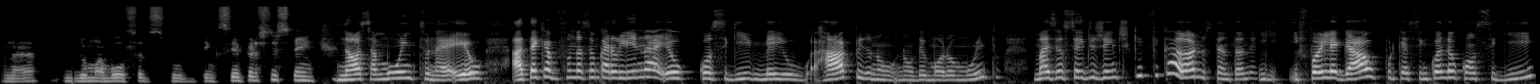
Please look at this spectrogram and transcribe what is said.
né? De uma bolsa de estudo, tem que ser persistente. Nossa, muito, né? Eu até que a Fundação Carolina eu consegui meio rápido, não, não demorou muito, mas eu sei de gente que fica anos tentando e, e foi legal porque assim quando eu consegui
